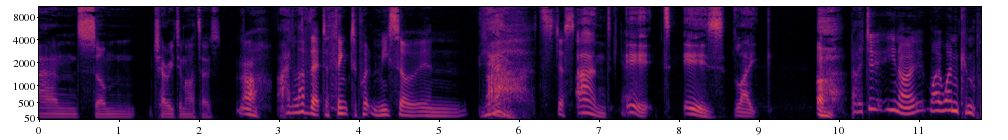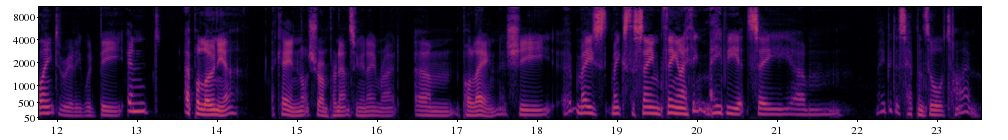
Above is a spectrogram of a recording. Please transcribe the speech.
and some cherry tomatoes. Oh, I love that to think to put miso in. Yeah. Ah, it's just. And it is like, oh, But I do, you know, my one complaint really would be, and Apollonia, okay, I'm not sure I'm pronouncing her name right, um, Poilâne, she makes, makes the same thing. And I think maybe it's a, um, maybe this happens all the time,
